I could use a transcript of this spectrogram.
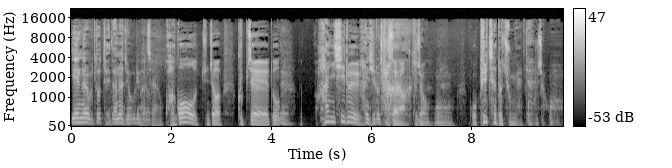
옛날부터 대단하죠, 우리나라. 맞아요. 과거 진짜 급제도 네. 한 시를 한 시를 잘 써야 쫙 그죠. 어. 그 필체도 중요했고 그죠. 어.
